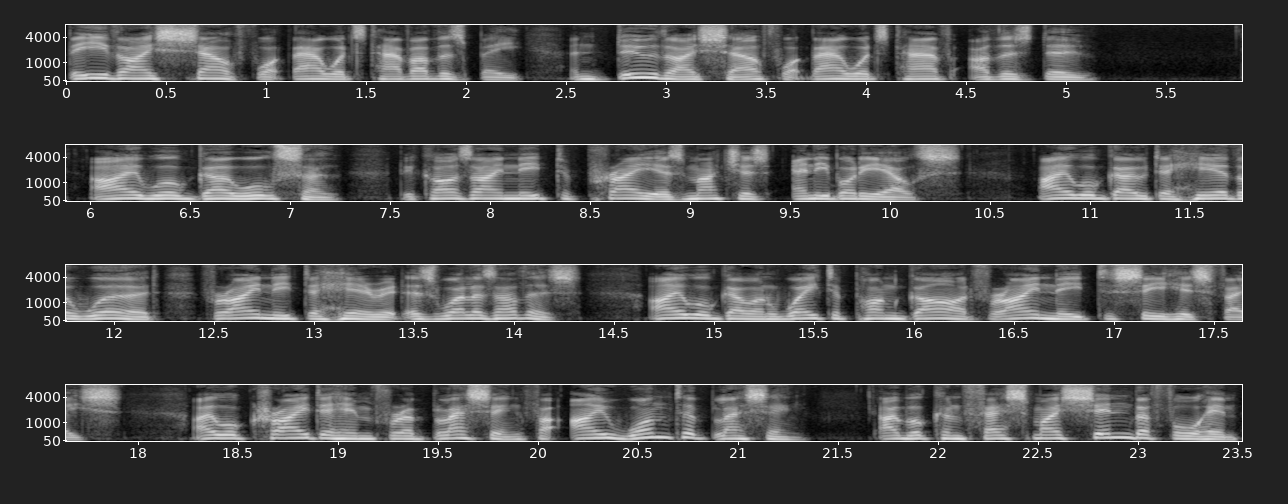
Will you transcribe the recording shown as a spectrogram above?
Be thyself what thou wouldst have others be, and do thyself what thou wouldst have others do. I will go also, because I need to pray as much as anybody else. I will go to hear the word, for I need to hear it as well as others. I will go and wait upon God, for I need to see his face. I will cry to him for a blessing, for I want a blessing. I will confess my sin before him,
